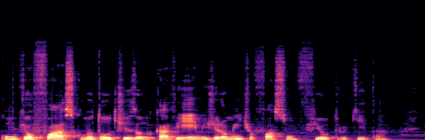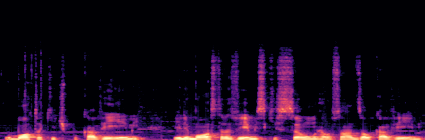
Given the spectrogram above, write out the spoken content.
Como que eu faço? Como eu estou utilizando KVM, geralmente eu faço um filtro aqui, tá? Eu boto aqui tipo KVM, ele mostra as VMs que são relacionadas ao KVM.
